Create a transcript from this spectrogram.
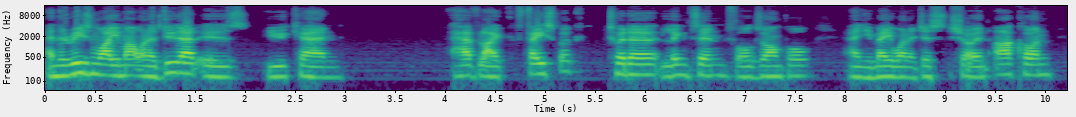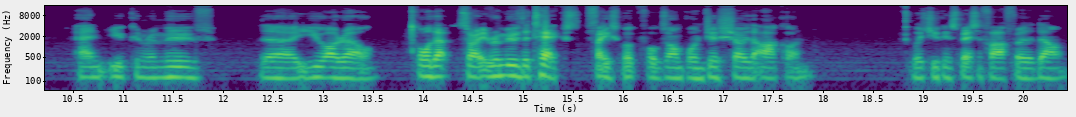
and the reason why you might want to do that is you can have like Facebook, Twitter, LinkedIn, for example, and you may want to just show an icon and you can remove the URL or that, sorry, remove the text, Facebook, for example, and just show the icon, which you can specify further down.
